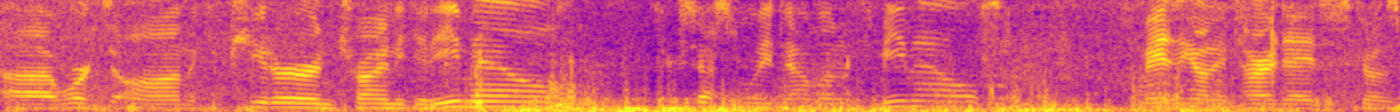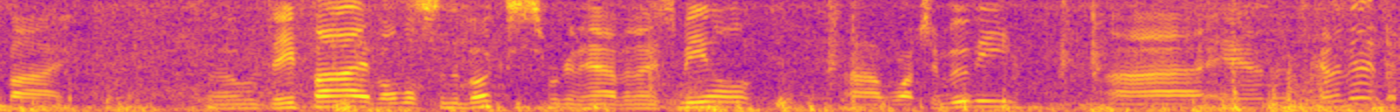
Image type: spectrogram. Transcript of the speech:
Uh, worked on the computer and trying to get email. Successfully downloaded some emails. It's amazing how the entire day just goes by. So day five, almost in the books. We're gonna have a nice meal, uh, watch a movie, uh, and that's kind of it.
